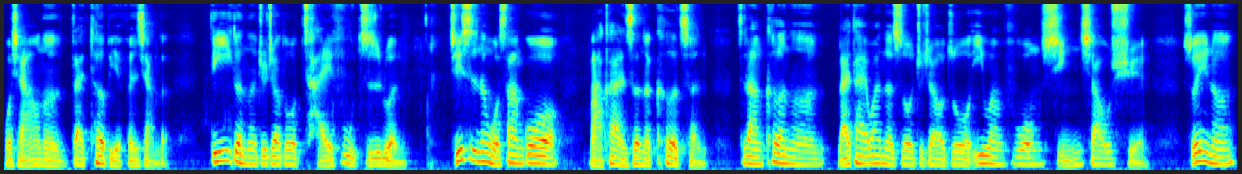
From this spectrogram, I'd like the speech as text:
我想要呢再特别分享的。第一个呢就叫做财富之轮。其实呢，我上过马克·兰森的课程，这堂课呢来台湾的时候就叫做亿万富翁行销学。所以呢，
